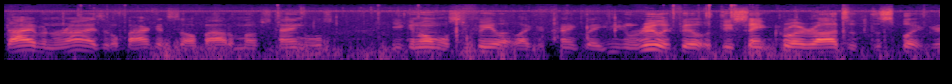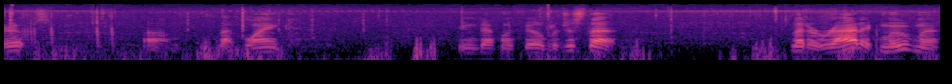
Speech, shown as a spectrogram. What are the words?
dive and rise, it'll back itself out of most tangles. You can almost feel it like a crankbait. You can really feel it with these St. Croix rods with the split grips. Um, that blank, you can definitely feel it, but just that, that erratic movement.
